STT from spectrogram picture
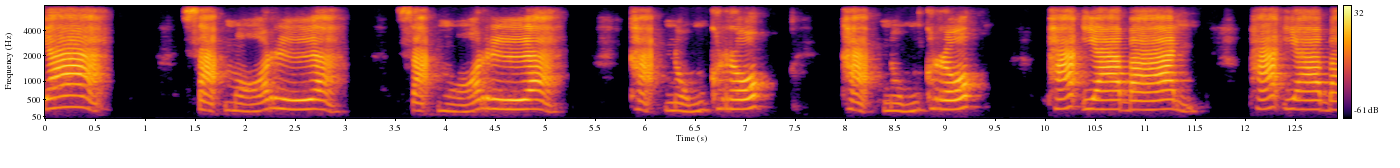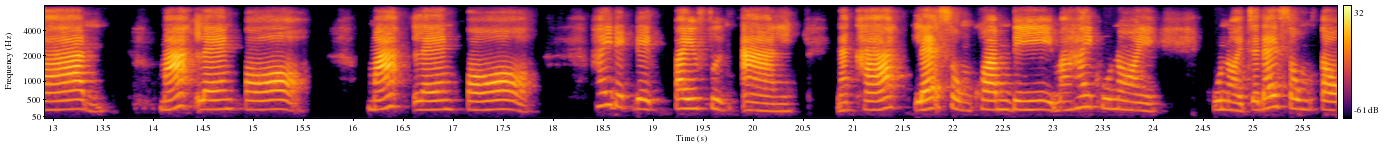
หญ้าสะหมอเรือ สะหมอเรือ ขนมครก ขนมครก พระยาบาล พระยาบาล มะแรงปอ มะแรงปอ ให้เด็กๆไปฝึกอ่านนะคะ และส่งความดีมาให้ครูหน่อยครูหน่อยจะได้ส่งต่อ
